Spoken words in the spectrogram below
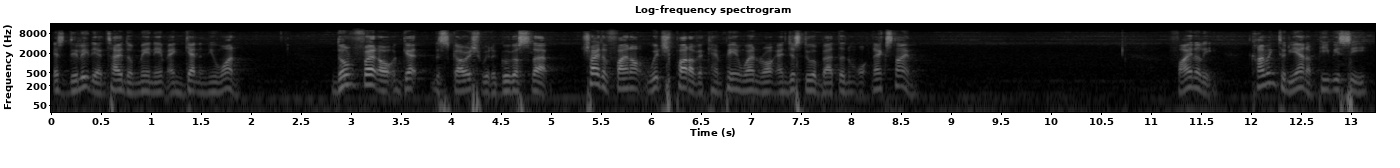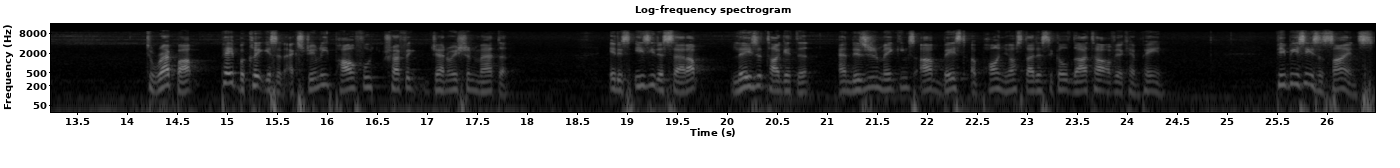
is delete the entire domain name and get a new one. Don't fret or get discouraged with a Google Slap. Try to find out which part of your campaign went wrong and just do it better next time. Finally, coming to the end of PPC, to wrap up, pay-per-click is an extremely powerful traffic generation method. It is easy to set up, laser targeted, and decision makings are based upon your statistical data of your campaign. PPC is a science,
